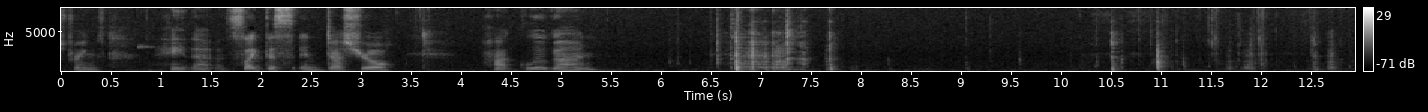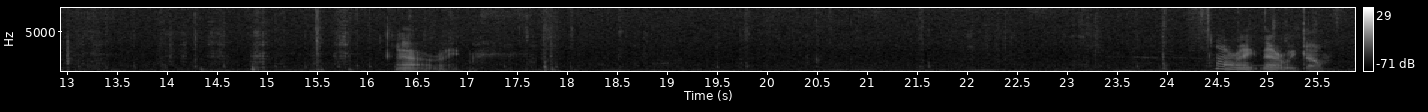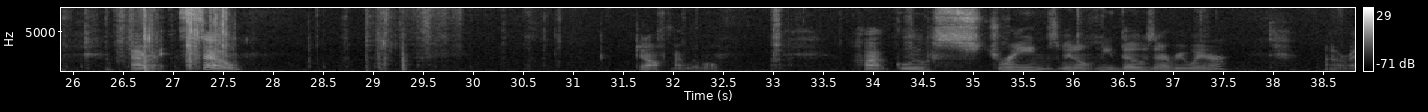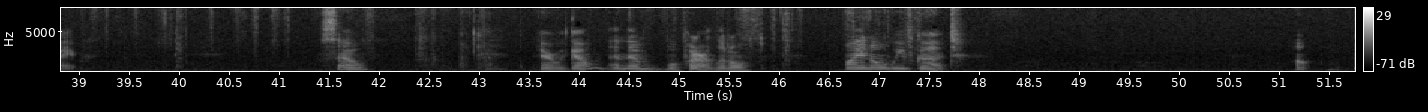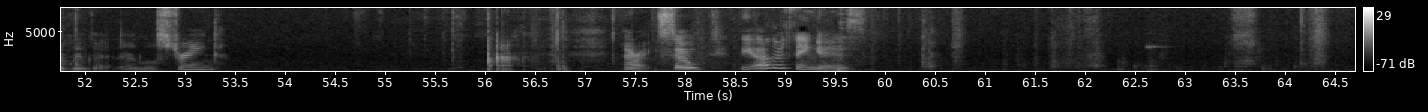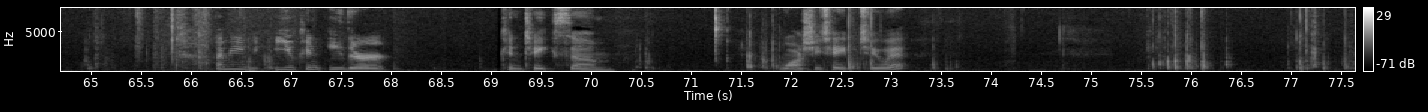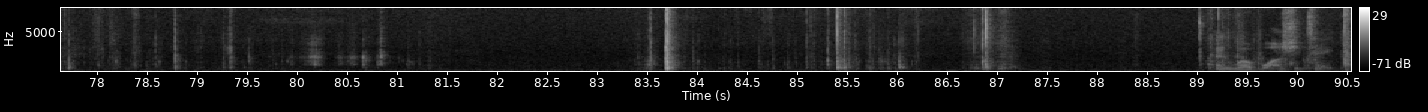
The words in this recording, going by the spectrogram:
Strings. I hate that. It's like this industrial hot glue gun. All right. All right, there we go. All right, so get off my little hot glue strings. We don't need those everywhere. All right. So there we go. And then we'll put our little vinyl. We've got, oh, we've got our little string. All right, so the other thing is, I mean, you can either can take some washi tape to it. I love washi tape.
